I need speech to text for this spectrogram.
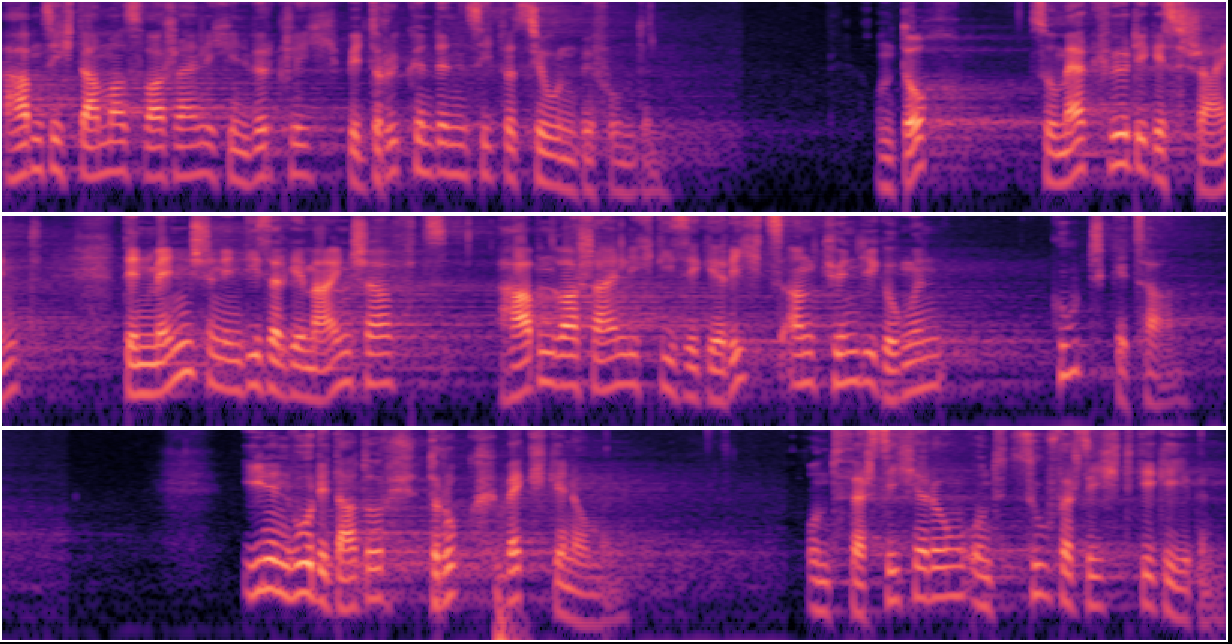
haben sich damals wahrscheinlich in wirklich bedrückenden Situationen befunden. Und doch, so merkwürdig es scheint, den Menschen in dieser Gemeinschaft haben wahrscheinlich diese Gerichtsankündigungen gut getan. Ihnen wurde dadurch Druck weggenommen und Versicherung und Zuversicht gegeben,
